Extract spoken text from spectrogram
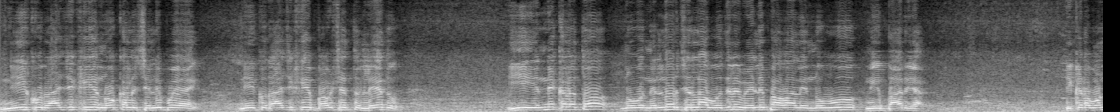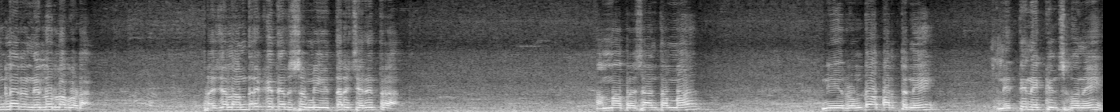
నీకు రాజకీయ నూకలు చెల్లిపోయాయి. నీకు రాజకీయ భవిష్యత్తు లేదు. ఈ ఎన్నికలతో నువ్వు నెల్లూరు జిల్లా వదిలి వెళ్ళిపోవాలి. నువ్వు నీ భార్య. ఇక్కడ ఉండలేరు నెల్లూరులో కూడా. ప్రజలందరికీ తెలుసు మీ ఇద్దరి చరిత్ర. అమ్మ ప్రశాంతమ్మ నీ రెండో భర్తని నెత్తినెక్కించుకొని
